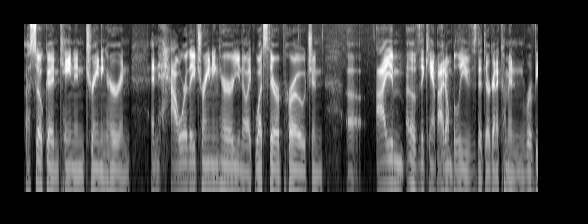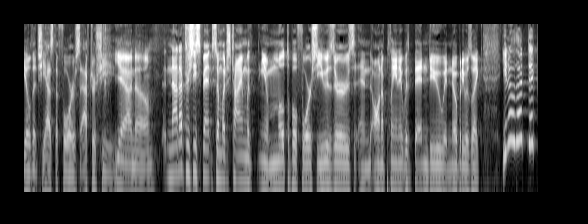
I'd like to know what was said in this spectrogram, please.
Ahsoka and Kanan training her and and how are they training her? You know, like what's their approach and. Uh, I am of the camp. I don't believe that they're going to come and reveal that she has the Force after she. Yeah, I know. Not after she spent so much time with you know multiple Force users and on a planet with Bendu, and nobody was like, you know that that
